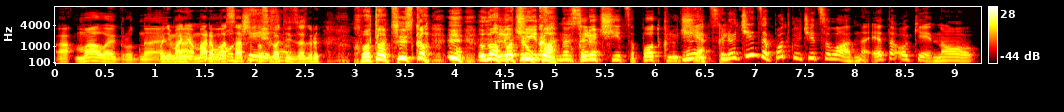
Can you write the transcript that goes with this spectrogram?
А, малая грудная. Понимание да? Амара, Ну, массаж, окей, схватить за грудь. Хватать циска и лапать рука. Всё- ключица, под ключицей. Нет, ключица под ключица, ладно, это окей, но...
